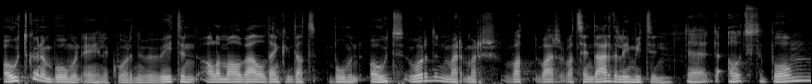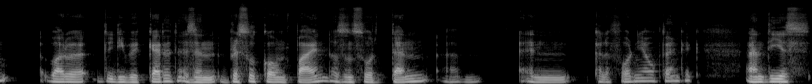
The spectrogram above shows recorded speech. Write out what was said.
oud kunnen bomen eigenlijk worden? We weten allemaal wel, denk ik, dat bomen oud worden, maar, maar wat, waar, wat zijn daar de limieten? De, de oudste boom waar we, die, we kennen is een bristlecone pine. Dat is een soort den um, in Californië ook, denk ik. En die is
